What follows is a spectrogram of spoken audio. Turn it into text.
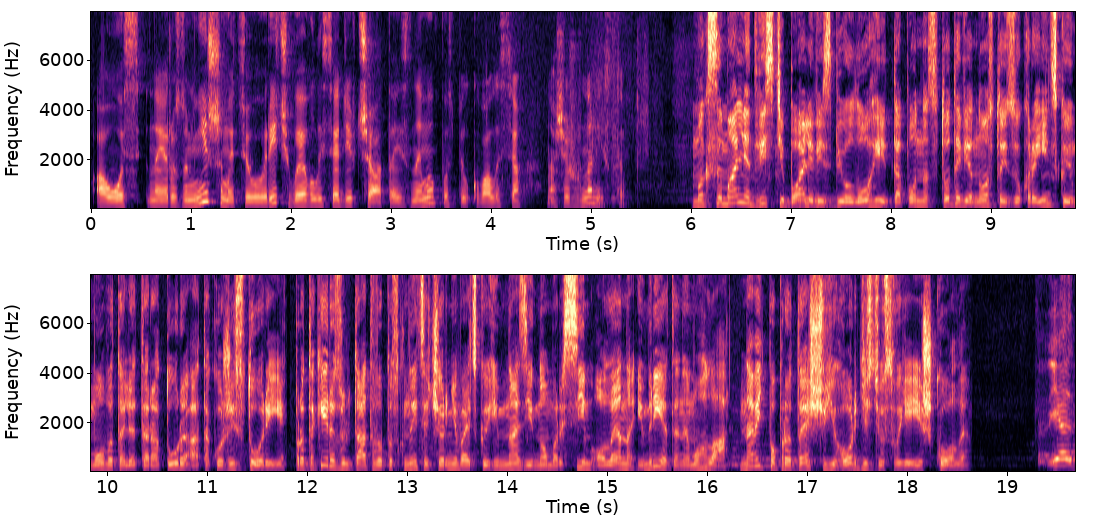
А ось найрозумнішими цьогоріч виявилися дівчата, і з ними поспілкувалися наші журналісти. Максимальні 200 балів із біології та понад 190 із української мови та літератури, а також історії. Про такий результат випускниця Чернівецької гімназії номер 7 Олена і мріяти не могла, навіть попри те, що є гордістю своєї школи. Я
